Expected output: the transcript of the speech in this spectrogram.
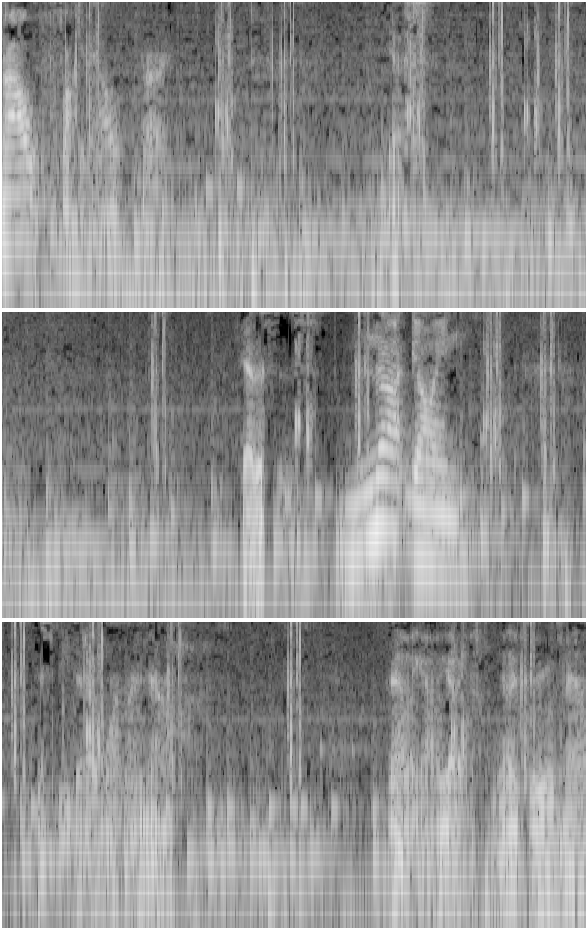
Oh, fucking hell. Alright. Yes. Yeah, this is not going the speed that I want. right now. There we go. We got a, we got a groove now.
